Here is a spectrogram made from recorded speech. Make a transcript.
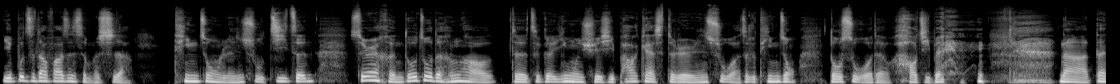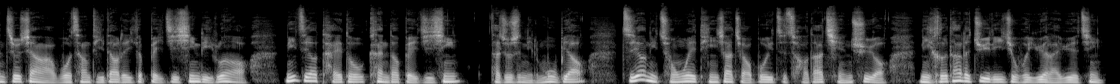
也不知道发生什么事啊，听众人数激增。虽然很多做的很好的这个英文学习 podcast 的人数啊，这个听众都是我的好几倍。那但就像啊，我常提到的一个北极星理论哦，你只要抬头看到北极星，它就是你的目标。只要你从未停下脚步，一直朝它前去哦，你和它的距离就会越来越近。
